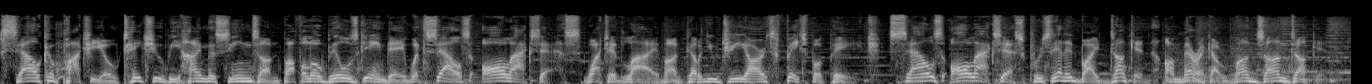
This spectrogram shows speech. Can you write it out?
Sal Capaccio takes you behind the scenes on Buffalo Bills game day with Sal's All Access. Watch it live on WGR's Facebook page. Sal's All Access presented by Dunkin'. America runs on Dunkin'.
